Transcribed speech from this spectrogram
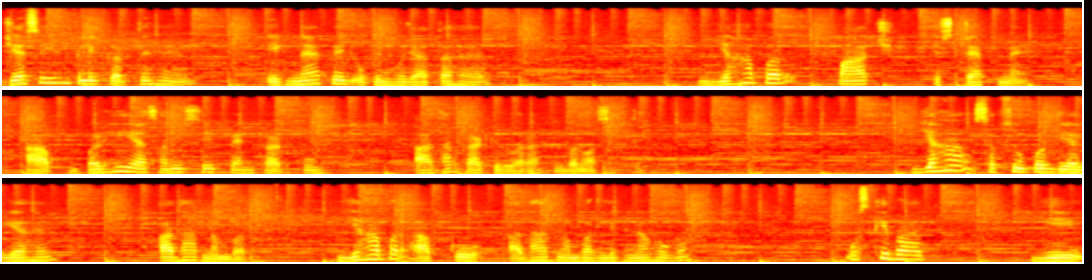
जैसे ही हम क्लिक करते हैं, एक नया पेज ओपन हो जाता है। यहाँ पर पाँच स्टेप में आप बड़ी आसानी से पैन कार्ड को आधार कार्ड के द्वारा बनवा सकते हैं। यहाँ सबसे ऊपर दिया गया है आधार नंबर। यहाँ पर आपको आधार नंबर लिखना होगा। उसके बाद ये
